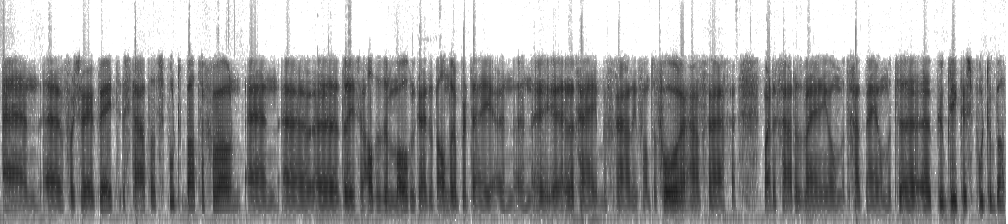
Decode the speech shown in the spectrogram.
En uh, voor zover ik weet staat dat spoeddebat er gewoon. En er is altijd een mogelijkheid dat andere partijen een, een, een geheime vergadering van tevoren aanvragen. Maar daar gaat het mij niet om. Het gaat mij om het publieke spoeddebat.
